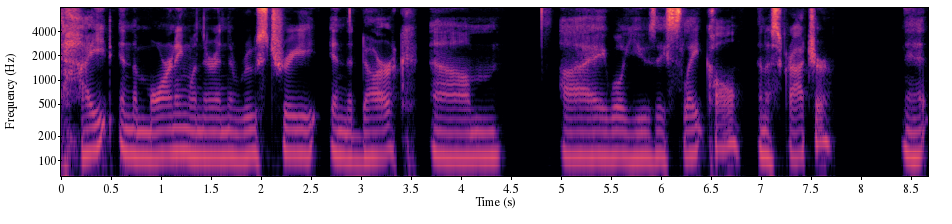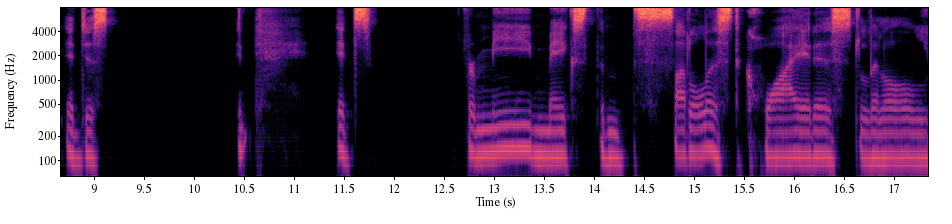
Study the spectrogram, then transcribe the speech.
tight in the morning when they're in the roost tree in the dark, um, I will use a slate call and a scratcher. It, it just it it's for me makes the subtlest, quietest little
